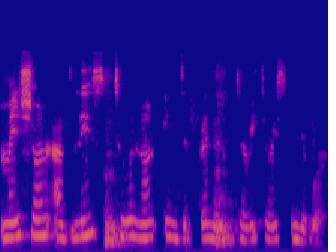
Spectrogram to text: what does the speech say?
Mention at least two non-independent territories in the world.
